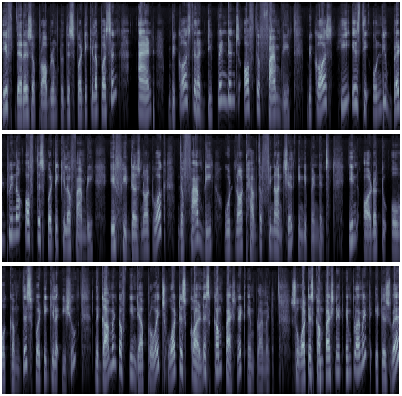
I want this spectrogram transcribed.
if there is a problem to this particular person and because there are dependents of the family because he is the only breadwinner of this particular family if he does not work the family would not have the financial independence. In order to overcome this particular issue the government of india provides what is called as compassionate employment. So what is compassionate employment? It is where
